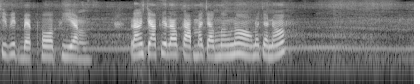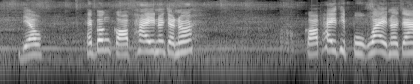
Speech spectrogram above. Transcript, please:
ชีวิตแบบพอเพียง หลังจากที่เรากลับมาจากเมืองนอกนะจ้ะเนาะเดี๋ยวให้เบิ้งกอไผ่นะจ้ะเนาะ กอไผ่ที่ปลูกไว้เนาะจ้า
